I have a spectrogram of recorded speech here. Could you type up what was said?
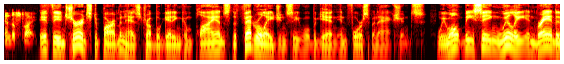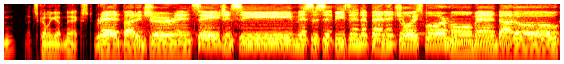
in the state. If the insurance department has trouble getting compliance, the federal agency will begin enforcement actions. We won't be seeing Willie and Brandon. That's coming up next. Redbud Insurance Agency, Mississippi's independent choice for home and auto.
